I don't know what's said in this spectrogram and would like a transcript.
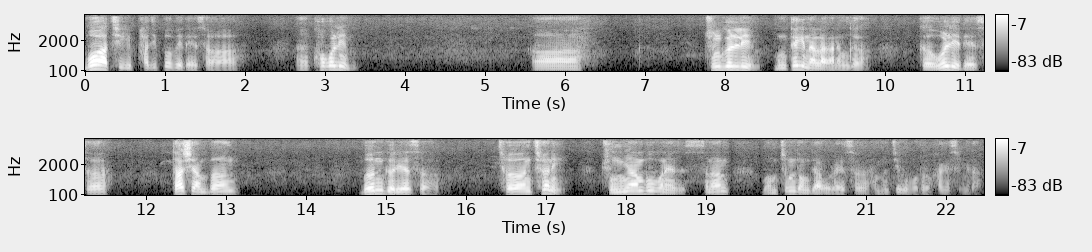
모아치기 파지법에 대해서 어, 코골림, 어, 줄걸림, 뭉태기 날아가는 거, 그 원리에 대해서 다시 한번 먼 거리에서 천천히 중요한 부분에서는 멈춤 동작으로 해서 한번 찍어 보도록 하겠습니다.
